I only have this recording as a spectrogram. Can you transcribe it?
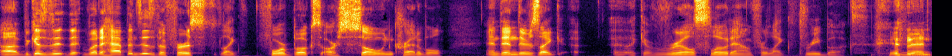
uh, because the, the, what happens is the first like four books are so incredible, and then there's like a, like a real slowdown for like three books, and then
